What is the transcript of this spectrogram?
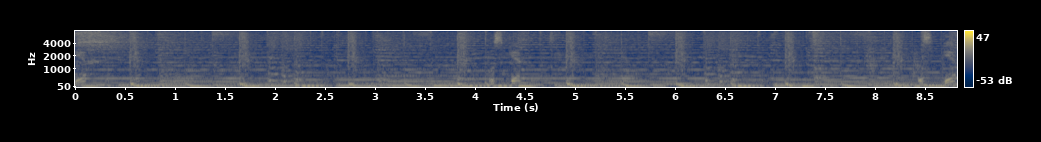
Успех. Успех. Успех.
